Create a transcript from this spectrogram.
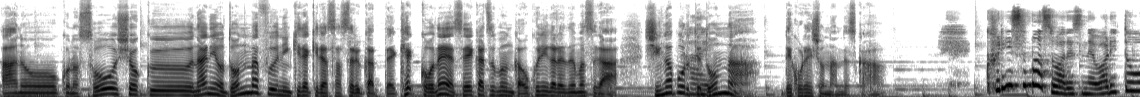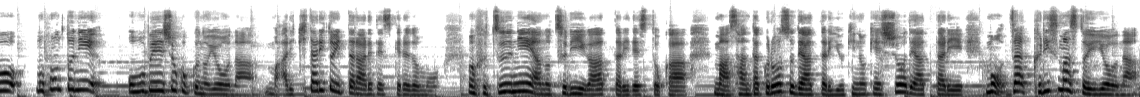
あのこの装飾何をどんな風にキラキラさせるかって結構ね生活文化お国柄出ますがシンガポールってはい。どんなデコレーションなんですか、クリスマスはですね、割ともう本当に欧米諸国のような、まあ、ありきたりと言ったらあれですけれども、まあ、普通にあのツリーがあったりですとか、まあ、サンタクロースであったり、雪の結晶であったり、もうザ・クリスマスというような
